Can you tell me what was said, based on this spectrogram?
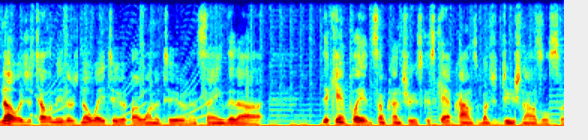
No, it's just telling me there's no way to if I wanted to, and saying that uh, they can't play it in some countries because Capcom's a bunch of douche nozzles. So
